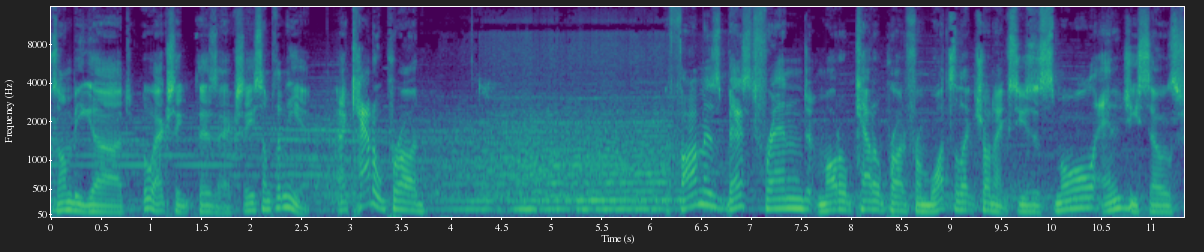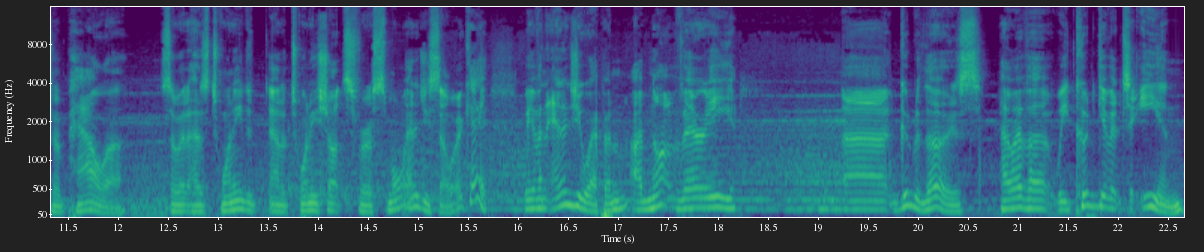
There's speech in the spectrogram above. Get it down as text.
Zombie guard. Oh, actually, there's actually something here. A cattle prod. Farmer's best friend model cattle prod from Watts Electronics uses small energy cells for power. So it has 20 to, out of 20 shots for a small energy cell. Okay, we have an energy weapon. I'm not very uh, good with those. However, we could give it to Ian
